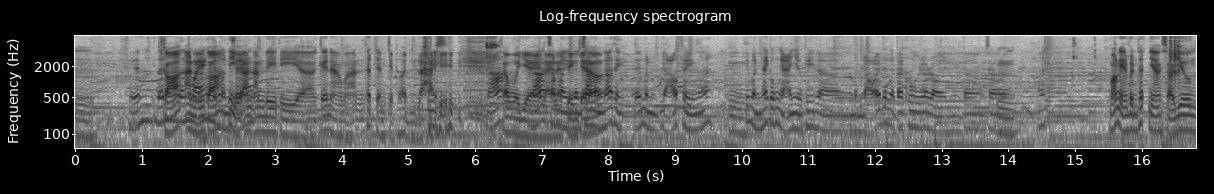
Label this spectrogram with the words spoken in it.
Ừ. thì đến đến có đến anh quán cũng có thì dụ sẽ anh anh đi thì ờ, cái nào mà anh thích thì anh chụp hình lại đó xong rồi về đó lại, xong lại tìm sau đó mình đó thì để mình đỡ phiền á ừ. chứ mình thấy cũng ngại nhiều khi là mình đổi tới người ta khui ra rồi người ta sao Ừ. Đó. món này anh Vinh thích nha sò dương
